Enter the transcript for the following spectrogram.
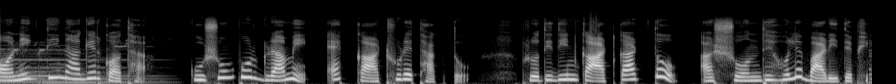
অনেক দিন আগের কথা। কুসুমপুর গ্রামে এক কাঠুরে থাকত। প্রতিদিন কাঠ কাটত আর সন্ধে হলে বাড়িতে ফির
